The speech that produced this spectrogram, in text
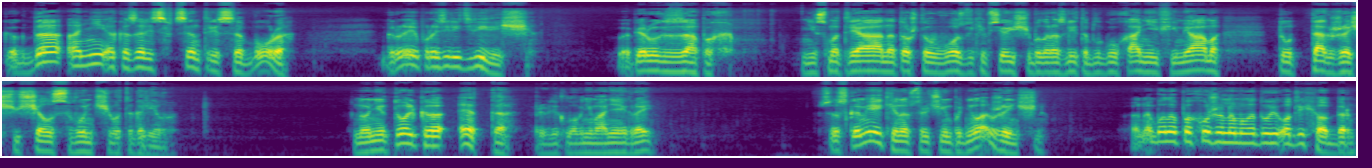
Когда они оказались в центре собора, Грея поразили две вещи. Во-первых, запах. Несмотря на то, что в воздухе все еще было разлито благоухание фимиама, тут также ощущалось вонь чего-то горелого. Но не только это привлекло внимание Грей. Со скамейки навстречу им подняла женщина. Она была похожа на молодую Одри Хёбберн.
